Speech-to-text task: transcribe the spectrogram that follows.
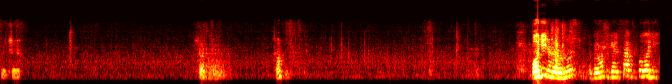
Працює. Що? Що? Погодіть, я вернусь. Понимаю, що я погодіть.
